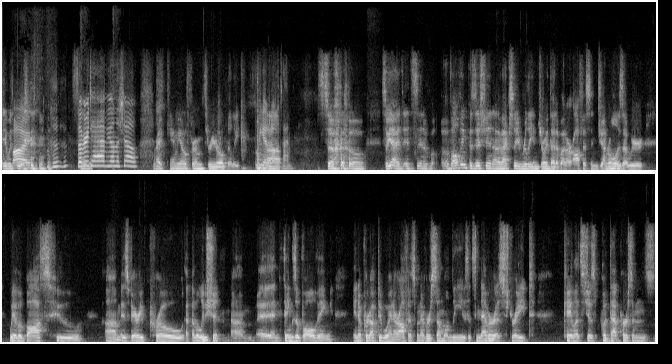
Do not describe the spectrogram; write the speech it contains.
it was Bye. so great to have you on the show. right. Cameo from three-year-old Billy. We get it all Uh, the time. So, so yeah, it, it's an evolving position, and I've actually really enjoyed that about our office in general. Is that we're we have a boss who um, is very pro evolution um, and things evolving in a productive way in our office. Whenever someone leaves, it's never a straight. Okay, let's just put that person's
